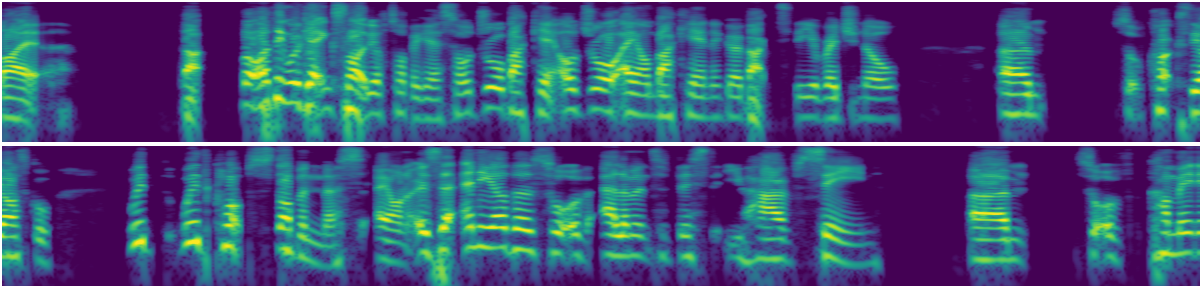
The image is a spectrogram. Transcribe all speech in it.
like. But I think we're getting slightly off topic here, so I'll draw back in. I'll draw Ayon back in and go back to the original, um, sort of crux of the article with with Klopp's stubbornness, Ayon, is there any other sort of elements of this that you have seen um, sort of come in?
